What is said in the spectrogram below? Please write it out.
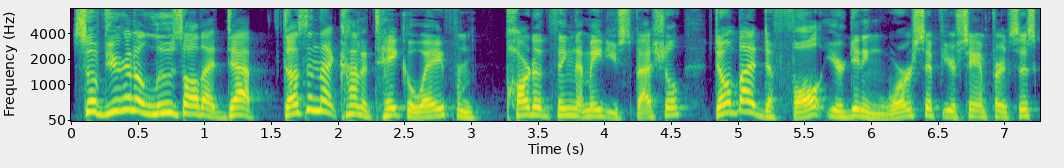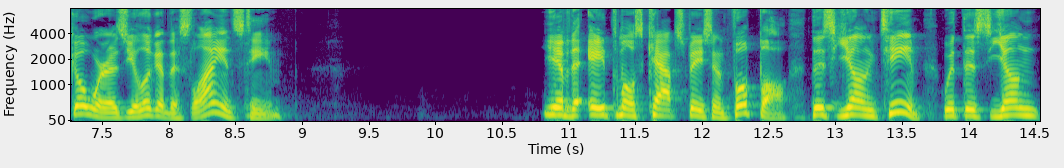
So if you're going to lose all that depth, doesn't that kind of take away from part of the thing that made you special? Don't by default, you're getting worse if you're San Francisco. Whereas you look at this Lions team, you have the eighth most cap space in football. This young team with this young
